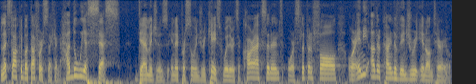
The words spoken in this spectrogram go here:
Let's talk about that for a second. How do we assess damages in a personal injury case, whether it's a car accident or a slip and fall or any other kind of injury in Ontario?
